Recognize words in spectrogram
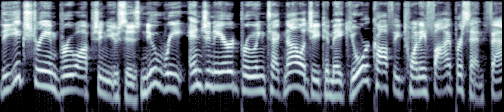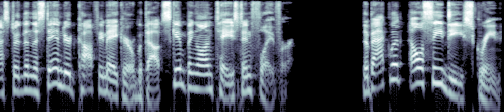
The Extreme Brew option uses new re-engineered brewing technology to make your coffee 25% faster than the standard coffee maker without skimping on taste and flavor. The backlit LCD screen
